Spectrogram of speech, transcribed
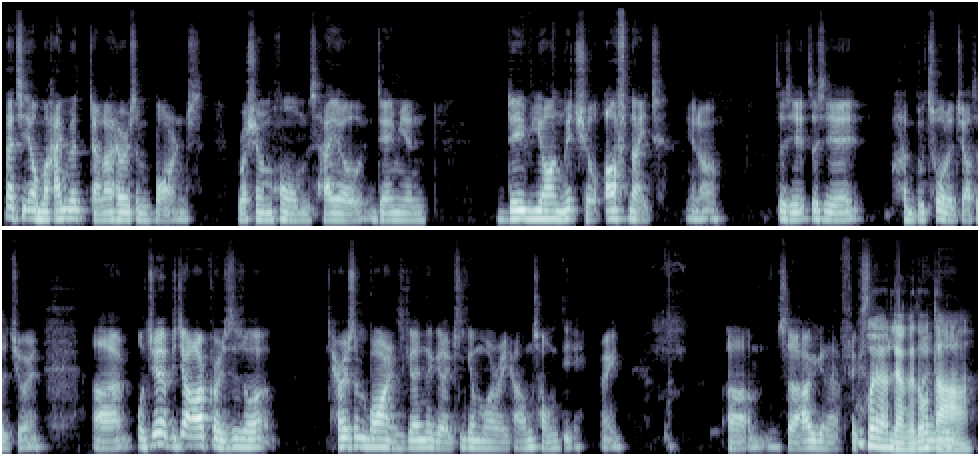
那其实我们还没有讲到 Harrison Barnes、Richaun Holmes 还有 Damian Davion Mitchell Off Night，you know 这些这些很不错的角色球员。啊，uh, 我觉得比较 awkward 是说，Harrison Barnes 跟那个 Keegan Murray 好像重叠，right？嗯、um,，so how are you gonna fix？会啊，两个都打，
